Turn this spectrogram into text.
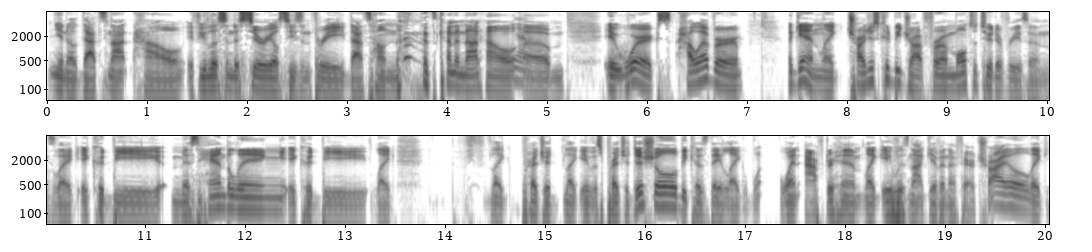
you know that's not how if you listen to serial season three that's how that's kind of not how Yeah. um it works however again like charges could be dropped for a multitude of reasons like it could be mishandling it could be like like prejud like it was prejudicial because they like w- went after him. Like it was not given a fair trial. Like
